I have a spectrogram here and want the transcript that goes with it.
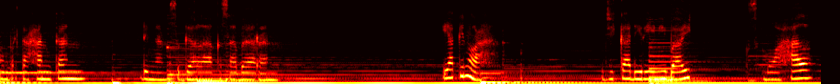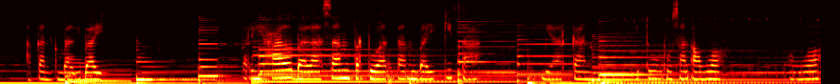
mempertahankan dengan segala kesabaran. Yakinlah, jika diri ini baik, semua hal akan kembali baik perihal balasan perbuatan baik kita, biarkan itu urusan Allah. Allah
